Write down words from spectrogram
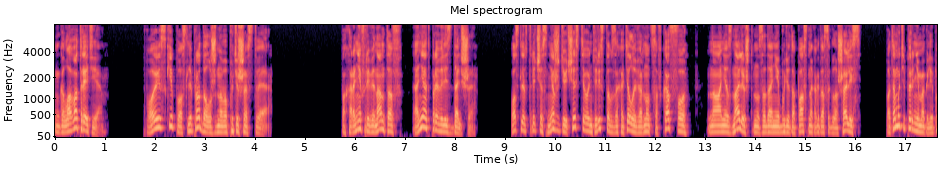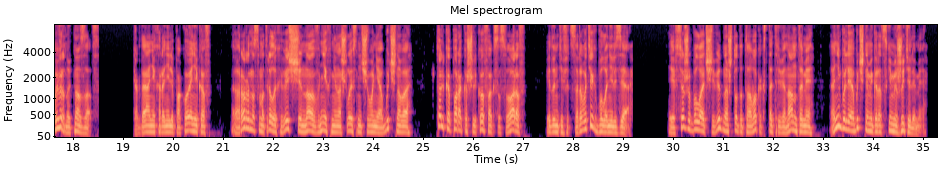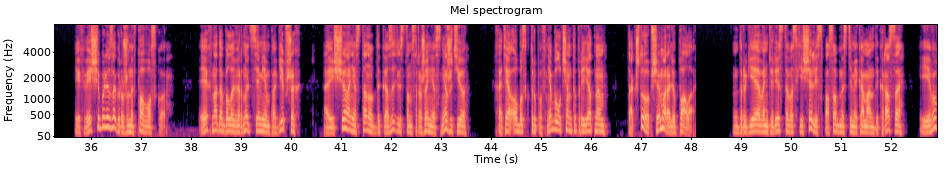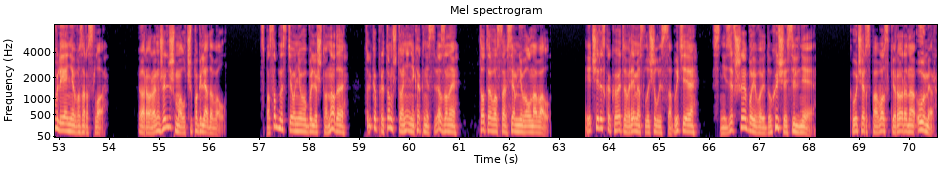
Глава 3. Поиски после продолженного путешествия. Похоронив ревенантов, они отправились дальше. После встречи с нежитью часть авантюристов захотела вернуться в Каффу, но они знали, что на задании будет опасно, когда соглашались, потому теперь не могли повернуть назад. Когда они хоронили покойников, Роран осмотрел их вещи, но в них не нашлось ничего необычного, только пара кошельков и аксессуаров, идентифицировать их было нельзя. И всё же было очевидно, что до того, как стать ревенантами, они были обычными городскими жителями. Их вещи были загружены в повозку. Их надо было вернуть семьям погибших, а ещё они станут доказательством сражения с нежитью, хотя обыск трупов не был чем-то приятным, так что общая мораль упала. Другие авантюристы восхищались способностями команды Краса, и его влияние возросло. Роранжи лишь молча поглядывал. Способности у него были что надо, только при том, что они никак не связаны, тот его совсем не волновал. И через какое-то время случилось событие, снизившее боевой дух еще сильнее. Кучер с повозки Рорана умер.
